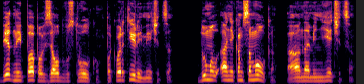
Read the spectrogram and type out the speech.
Бедный папа взял двустволку, по квартире мечется. Думал, Аня комсомолка, а она миньетчица.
